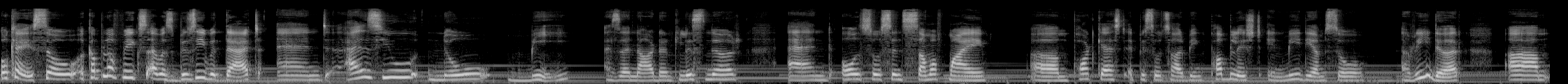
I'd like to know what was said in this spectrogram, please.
Okay, so a couple of weeks I was busy with that, and as you know me as an ardent listener, and also since some of my um, podcast episodes are being published in Medium, so a reader, um,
